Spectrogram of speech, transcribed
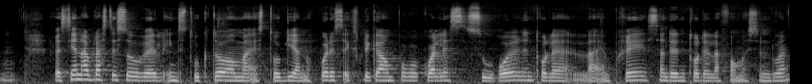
Mm. Recién hablaste sobre el instructor maestro guía. ¿Nos puedes explicar un poco cuál es su rol dentro de la empresa, dentro de la formación dual?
